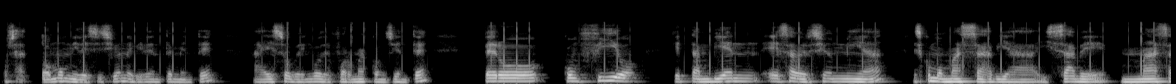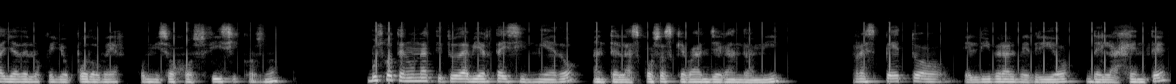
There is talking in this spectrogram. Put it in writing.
o sea, tomo mi decisión, evidentemente, a eso vengo de forma consciente, pero confío que también esa versión mía es como más sabia y sabe más allá de lo que yo puedo ver con mis ojos físicos, ¿no? Busco tener una actitud abierta y sin miedo ante las cosas que van llegando a mí, respeto el libre albedrío de la gente,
